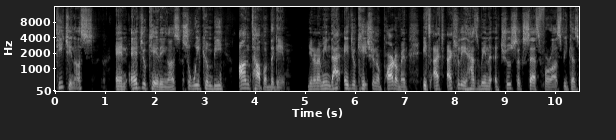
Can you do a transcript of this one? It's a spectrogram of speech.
teaching us and educating us so we can be on top of the game. You know what I mean? That educational part of it, it's actually has been a true success for us because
